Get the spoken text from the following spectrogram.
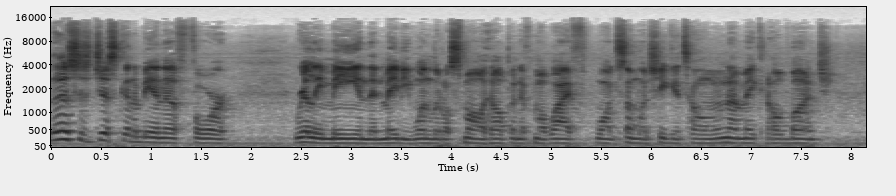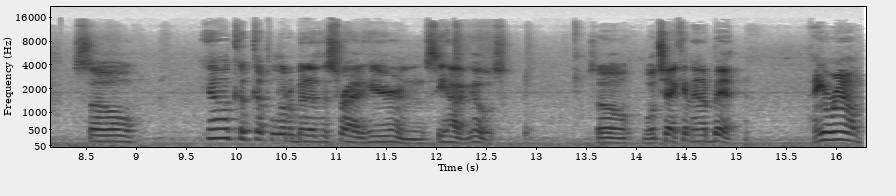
This is just going to be enough for really me and then maybe one little small helping if my wife wants some when she gets home. I'm not making a whole bunch. So, yeah, I'll cook up a little bit of this right here and see how it goes. So, we'll check in in a bit. Hang around.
